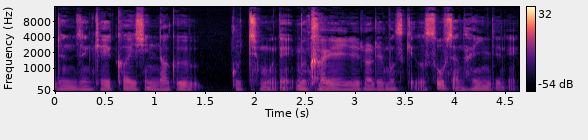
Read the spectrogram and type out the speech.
全然警戒心なくこっちもね迎え入れられますけどそうじゃないんでね。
